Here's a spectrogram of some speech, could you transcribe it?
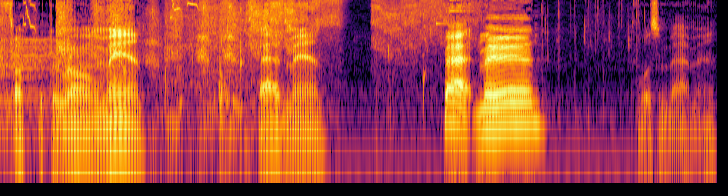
fucked with the wrong man. Bad man. Batman! It wasn't Batman.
